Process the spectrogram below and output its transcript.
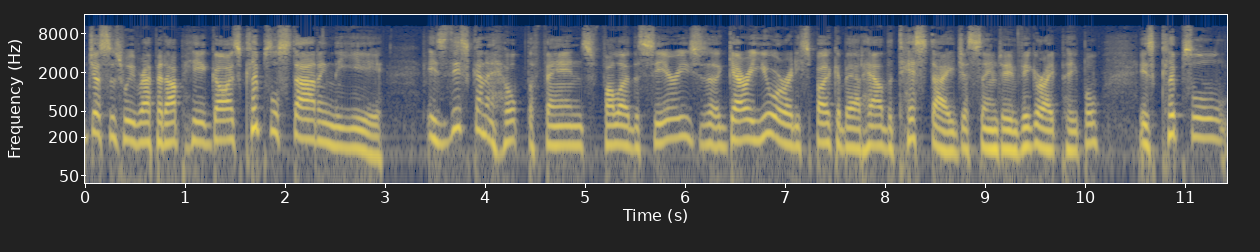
just as we wrap it up here, guys, Clipsal starting the year. Is this going to help the fans follow the series? Uh, Gary, you already spoke about how the test day just seemed to invigorate people. Is Clipsal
